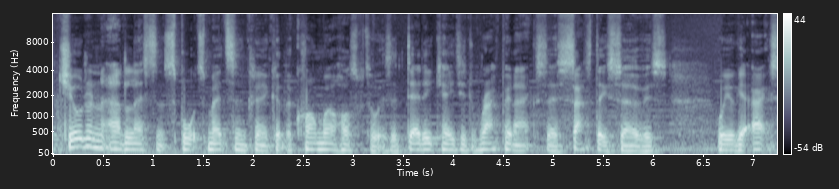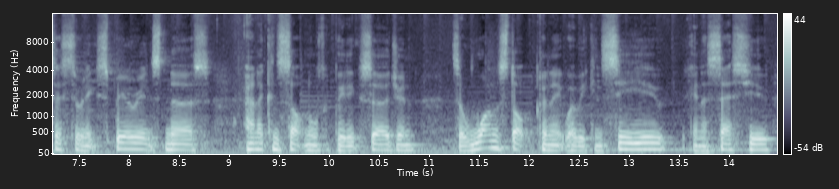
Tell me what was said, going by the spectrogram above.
Children and Adolescent Sports Medicine Clinic at the Cromwell Hospital is a dedicated rapid access Saturday service where you'll get access to an experienced nurse and a consultant orthopaedic surgeon. It's a one-stop clinic where we can see you, we can assess you,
